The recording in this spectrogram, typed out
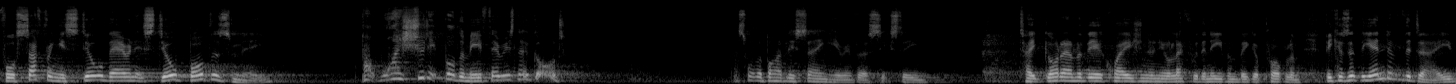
for suffering is still there and it still bothers me. But why should it bother me if there is no God? That's what the Bible is saying here in verse 16. Take God out of the equation and you're left with an even bigger problem. Because at the end of the day,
